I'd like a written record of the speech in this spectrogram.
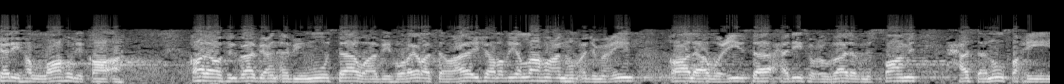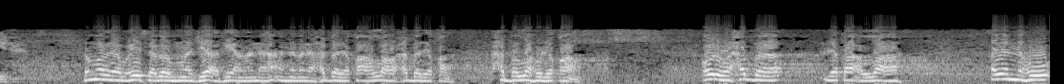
كره الله لقاءه. قال وفي الباب عن أبي موسى وأبي هريرة وعائشة رضي الله عنهم أجمعين. قال أبو عيسى حديث عبادة بن الصامت حسن صحيح. ثم أبو عيسى باب ما جاء في أن من أحب لقاء الله أحب لقاءه. أحب الله لقاءه. قوله أحب لقاء الله أي أنه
